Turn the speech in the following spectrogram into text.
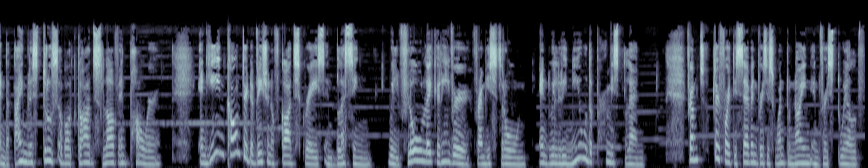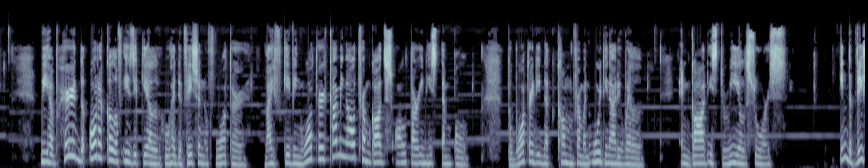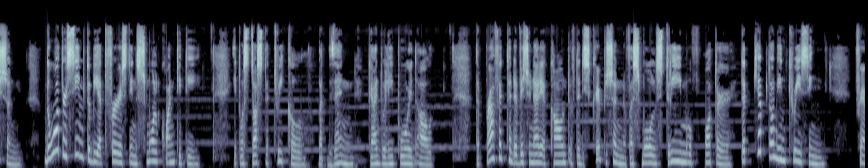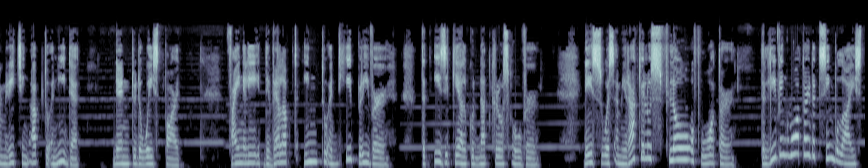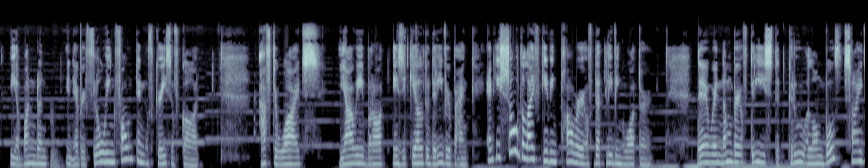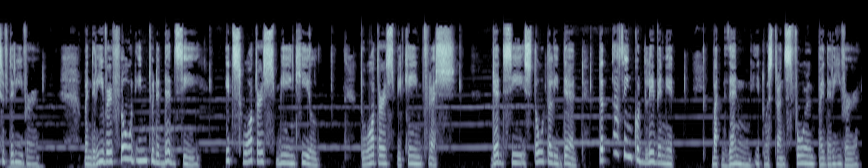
and the timeless truth about God's love and power. And he encountered a vision of God's grace and blessing will flow like a river from his throne and will renew the promised land. From chapter 47, verses 1 to 9 and verse 12. We have heard the oracle of Ezekiel who had a vision of water, life-giving water coming out from God's altar in his temple. The water did not come from an ordinary well, and God is the real source. In the vision, the water seemed to be at first in small quantity. It was just a trickle, but then gradually poured out. The prophet had a visionary account of the description of a small stream of water that kept on increasing from reaching up to a knee depth, then to the waist part. Finally, it developed into a deep river that Ezekiel could not cross over. This was a miraculous flow of water, the living water that symbolized the abundant and ever flowing fountain of grace of God. Afterwards, Yahweh brought Ezekiel to the river bank, and he saw the life giving power of that living water. There were a number of trees that grew along both sides of the river. When the river flowed into the Dead Sea, its waters being healed, the waters became fresh. Dead Sea is totally dead, that nothing could live in it. But then it was transformed by the river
